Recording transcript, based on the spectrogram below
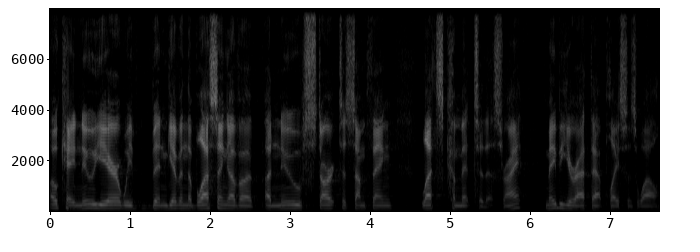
okay, new year, we've been given the blessing of a, a new start to something. Let's commit to this, right? Maybe you're at that place as well.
